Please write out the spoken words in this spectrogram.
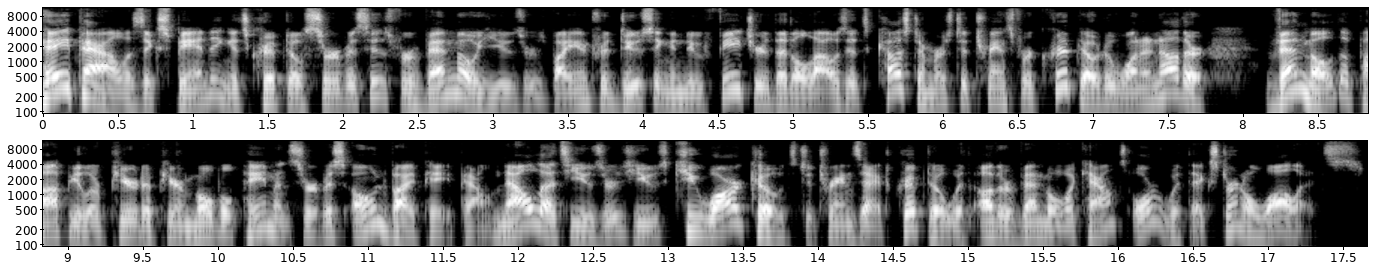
PayPal is expanding its crypto services for Venmo users by introducing a new feature that allows its customers to transfer crypto to one another. Venmo, the popular peer-to-peer -peer mobile payment service owned by PayPal, now lets users use QR codes to transact crypto with other Venmo accounts or with external wallets.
